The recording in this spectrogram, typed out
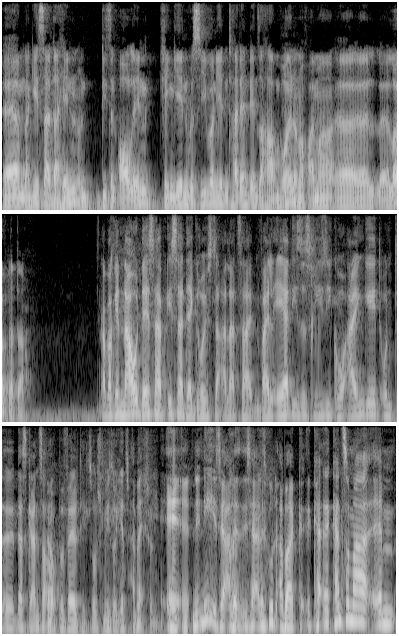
ähm, dann gehst du halt dahin und die sind all in, kriegen jeden Receiver und jeden Talent, den sie haben wollen mhm. und auf einmal äh, äh, läuft das da. Aber genau deshalb ist er der Größte aller Zeiten, weil er dieses Risiko eingeht und äh, das Ganze ja. auch bewältigt. So, Schmieso, jetzt bin aber, ich schon. Äh, nee, nee, ist ja alles, ist ja alles gut. Aber kannst du mal, ähm,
